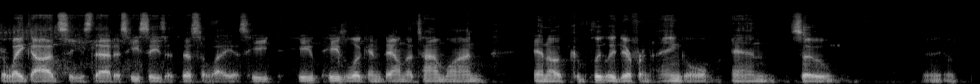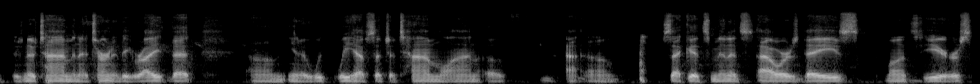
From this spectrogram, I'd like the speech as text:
the way God sees that is he sees it this way is he, he, he's looking down the timeline in a completely different angle. And so you know, there's no time in eternity, right? That, um, you know, we, we have such a timeline of uh, um, seconds, minutes, hours, days, months, years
